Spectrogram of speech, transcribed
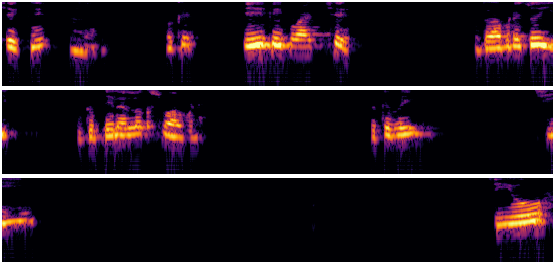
છે કે નહીં? ઓકે એ કંઈક વાત છે? તો આપણે જોઈએ. તો કે પહેલા લખશું આપણે. તો કે ભાઈ G G of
